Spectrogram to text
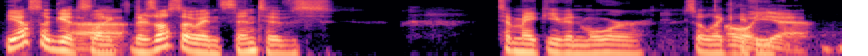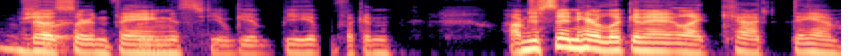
he also gets uh, like there's also incentives to make even more. So like Oh if he yeah, does sure. certain things, you'll get you get fucking. I'm just sitting here looking at it like, God damn,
